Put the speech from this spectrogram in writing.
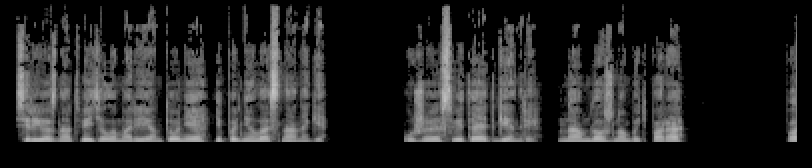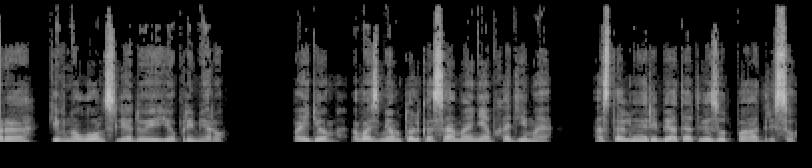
— серьезно ответила Мария Антония и поднялась на ноги. «Уже светает, Генри. Нам должно быть пора». «Пора», – кивнул он, следуя ее примеру. «Пойдем, возьмем только самое необходимое. Остальное ребята отвезут по адресу.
